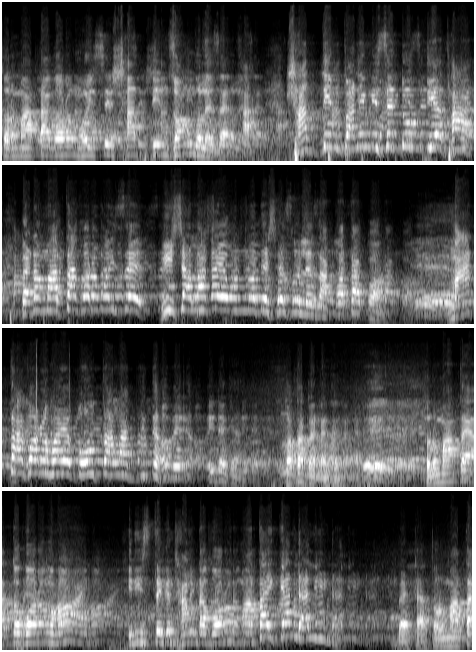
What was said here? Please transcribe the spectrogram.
তোর মাথা পানির নিচে ডুব দিয়ে থাক। বেটা, মাথা গরম হইছে অন্য দেশে চলে যা, কথা মাথা গরম হয়ে দিতে হবে। কথা তোর মাথা এত গরম হয়, ফ্রিজ থেকে ঠান্ডা বরফ, মাথায় কেন ঢালি না বেটা, তোর মাথা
